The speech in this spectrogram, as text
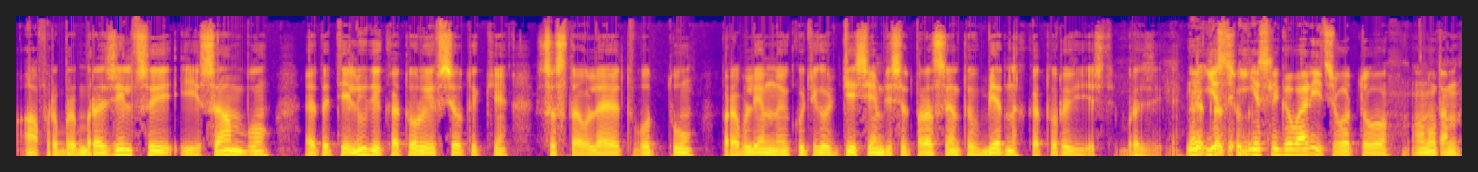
афро-бразильцы и самбо – это те люди, которые все таки составляют вот ту проблемную категорию, те 70% бедных, которые есть в Бразилии. Но если, если говорить вот о ну, там,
